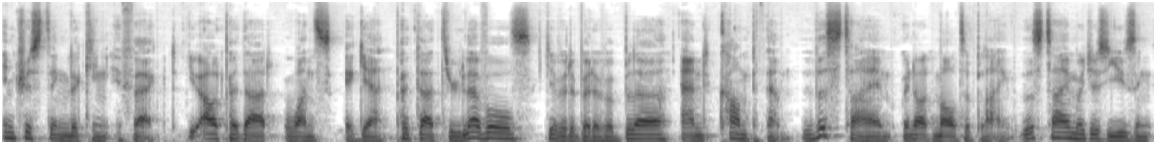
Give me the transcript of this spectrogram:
interesting looking effect. You output that once again. Put that through levels, give it a bit of a blur, and comp them. This time, we're not multiplying. This time, we're just using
